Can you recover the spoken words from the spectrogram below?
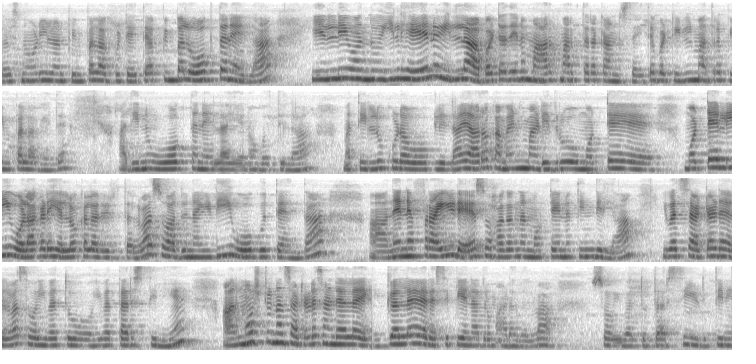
ಗೈಸ್ ನೋಡಿ, ಇಲ್ಲೊಂದು ಪಿಂಪಲ್ ಆಗಿಬಿಟ್ಟೈತೆ. ಆ ಪಿಂಪಲ್ ಹೋಗ್ತಾನೆ ಇಲ್ಲ. ಇಲ್ಲಿ ಒಂದು, ಇಲ್ಲಿ ಏನೂ ಇಲ್ಲ. ಬಟ್ ಅದೇನೋ ಮಾರ್ಕ್ ಮಾರ್ಕ್ ಥರ ಕಾಣಿಸ್ತೈತೆ ಬಟ್ ಇಲ್ಲಿ ಮಾತ್ರ ಪಿಂಪಲ್ ಆಗೈತೆ. ಅದಿನ್ನೂ ಹೋಗ್ತಾನೆ ಇಲ್ಲ, ಏನೋ ಗೊತ್ತಿಲ್ಲ. ಮತ್ತು ಇಲ್ಲೂ ಕೂಡ ಹೋಗಲಿಲ್ಲ. ಯಾರೋ ಕಮೆಂಟ್ ಮಾಡಿದರು, ಮೊಟ್ಟೆ, ಮೊಟ್ಟೆಲಿ ಒಳಗಡೆ ಯೆಲ್ಲೋ ಕಲರ್ ಇರುತ್ತಲ್ವ ಸೊ ಅದನ್ನು ಇಡೀ ಹೋಗುತ್ತೆ ಅಂತ. ನೆನ್ನೆ ಫ್ರೈಡೇ ಸೊ ಹಾಗಾಗಿ ನಾನು ಮೊಟ್ಟೆಯನ್ನು ತಿಂದಿಲ್ಲ. ಇವತ್ತು ಸ್ಯಾಟರ್ಡೆ ಅಲ್ವಾ ಸೊ ಇವತ್ತು ಇವತ್ತು ತರಿಸ್ತೀನಿ. ಆಲ್ಮೋಸ್ಟ್ ನಾನು ಸ್ಯಾಟರ್ಡೆ ಸಂಡೇ ಎಲ್ಲ ಎಗ್ಗಲ್ಲೇ ರೆಸಿಪಿ ಏನಾದರೂ ಮಾಡೋದಲ್ವಾ ಸೊ ಇವತ್ತು ತರಿಸಿ ಇಡ್ತೀನಿ,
